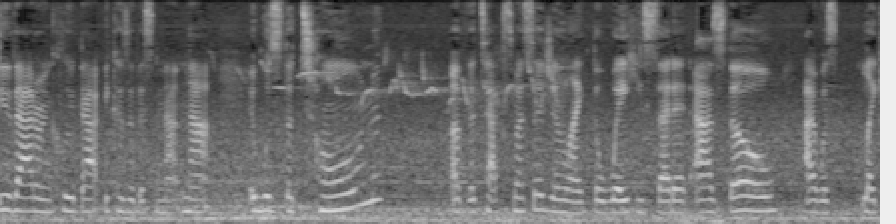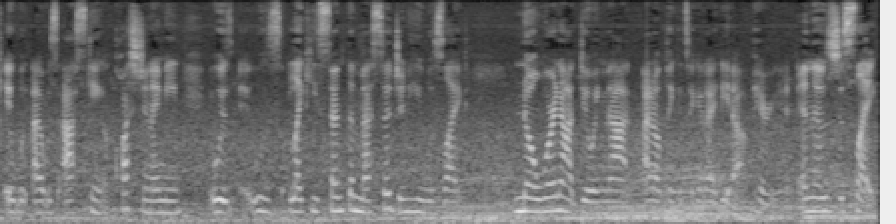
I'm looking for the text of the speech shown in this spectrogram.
do that or include that because of this and that and that. It was the tone of the text message and like the way he said it as though I was like it I was asking a question. I mean, it was it was like he sent the message and he was like, "No, we're not doing that. I don't think it's a good idea." Period. And it was just like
